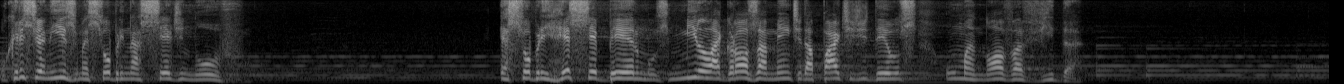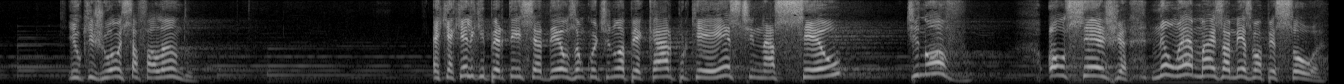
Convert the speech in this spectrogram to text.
O cristianismo é sobre nascer de novo. É sobre recebermos milagrosamente da parte de Deus uma nova vida. E o que João está falando é que aquele que pertence a Deus não continua a pecar porque este nasceu de novo. Ou seja, não é mais a mesma pessoa.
